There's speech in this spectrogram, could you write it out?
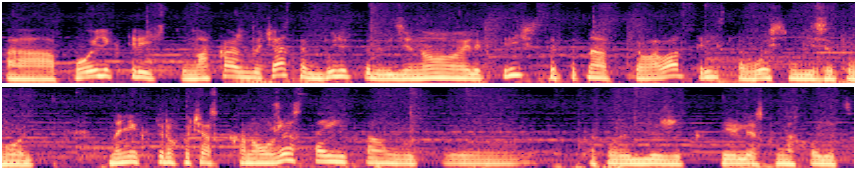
А по электричеству на каждый участок будет подведено электричество 15 киловатт 380 вольт. На некоторых участках оно уже стоит, там вот, э, который ближе к перелеску находится.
